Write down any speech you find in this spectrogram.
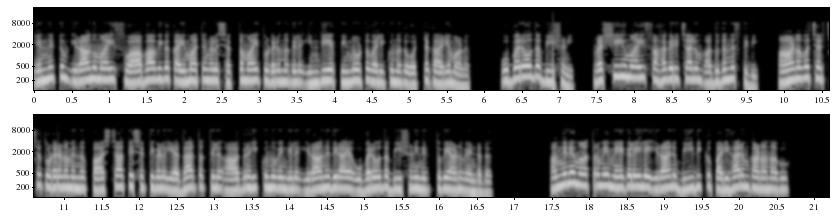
എന്നിട്ടും ഇറാനുമായി സ്വാഭാവിക കൈമാറ്റങ്ങൾ ശക്തമായി തുടരുന്നതിൽ ഇന്ത്യയെ പിന്നോട്ട് വലിക്കുന്നത് ഒറ്റ കാര്യമാണ്. ഉപരോധ ഭീഷണി. റഷ്യയുമായി സഹകരിച്ചാലും അതുതന്നെ സ്ഥിതി. ആണവ ചർച്ച തുടരണമെന്ന് പാശ്ചാത്യ ശക്തികൾ യഥാർത്ഥത്തിൽ ആഗ്രഹിക്കുന്നുവെങ്കിൽ ഇറാനെതിരായ ഉപരോധ ഭീഷണി നിർത്തുകയാണ് വേണ്ടത്. അങ്ങനെ മാത്രമേ മേഖലയിലെ ഇറാന് ഭീതിക്ക് പരിഹാരം കാണാനാകൂ.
